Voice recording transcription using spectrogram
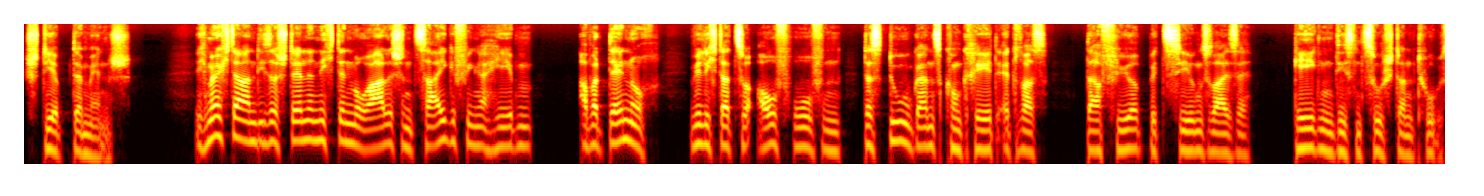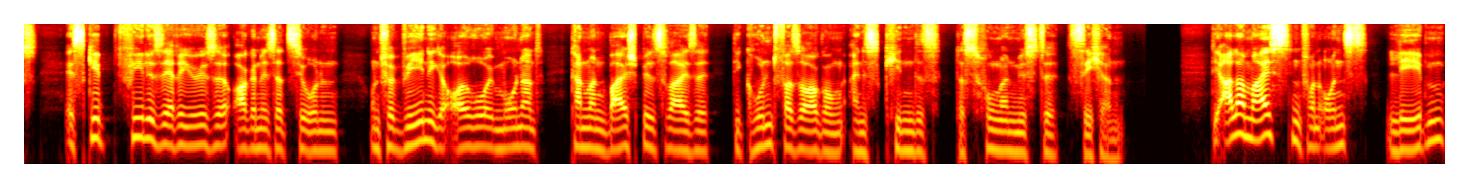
stirbt der Mensch. Ich möchte an dieser Stelle nicht den moralischen Zeigefinger heben, aber dennoch will ich dazu aufrufen, dass du ganz konkret etwas dafür bzw. gegen diesen Zustand tust. Es gibt viele seriöse Organisationen und für wenige Euro im Monat kann man beispielsweise die Grundversorgung eines Kindes, das hungern müsste, sichern. Die allermeisten von uns leben,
